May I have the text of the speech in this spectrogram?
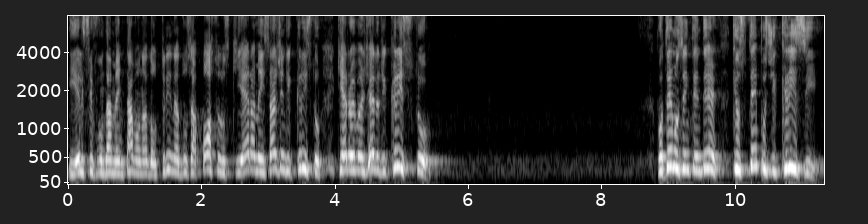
e eles se fundamentavam na doutrina dos apóstolos, que era a mensagem de Cristo, que era o Evangelho de Cristo. Podemos entender que os tempos de crise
